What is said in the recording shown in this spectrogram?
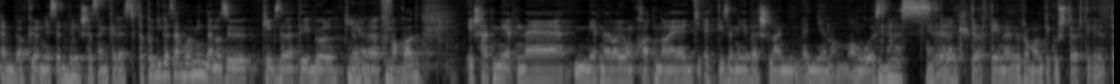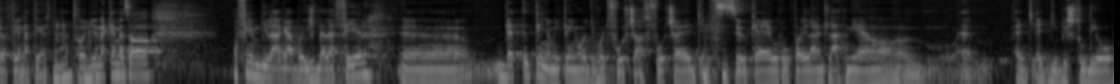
ebbe a környezetbe uh-huh. és ezen keresztül. Tehát, hogy igazából minden az ő képzeletéből Igen. fakad, és hát miért ne, miért ne rajonghatna egy, egy tizenéves lány egy ilyen angol mhm. száz uh-huh. történet, romantikus történetért. Uh-huh. Tehát, hogy nekem ez a a film világába is belefér, de tény ami tény, hogy, hogy furcsa, furcsa egy, egy szőke európai lányt látni a, egy, egy Ghibli stúdió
